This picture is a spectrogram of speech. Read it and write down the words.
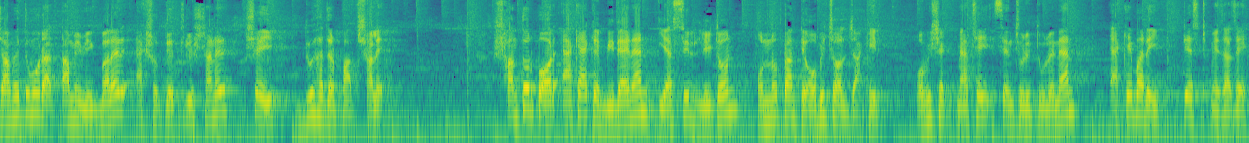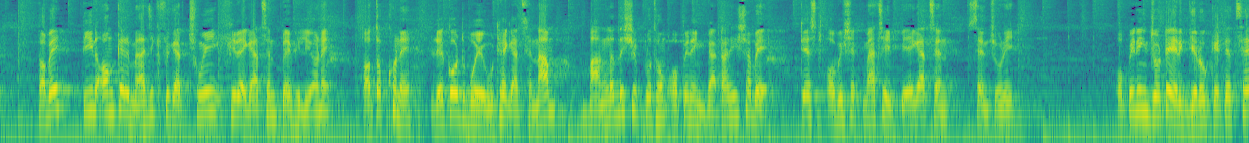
জাভেতুমুরা তামিম ইকবালের একশো তেত্রিশ রানের, সেই দুই হাজার পাঁচ সালে। শান্তর পর একে একে বিদায় নেন ইয়াসির, লিটন, অন্য প্রান্তে অবিচল জাকির। অভিষেক ম্যাচেই সেঞ্চুরি তুলে নেন একেবারেই টেস্ট মেজাজে। তবে তিন অঙ্কের ম্যাজিক ফিগার ছুঁয়েই ফিরে গেছেন প্যাভিলিয়নে। ততক্ষণে রেকর্ড বয়ে উঠে গেছে নাম বাংলাদেশি প্রথম ওপেনিং ব্যাটার হিসাবে টেস্ট অভিষেক ম্যাচেই পেয়ে গেছেন সেঞ্চুরি। ওপেনিং জোটের গেরো কেটেছে,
